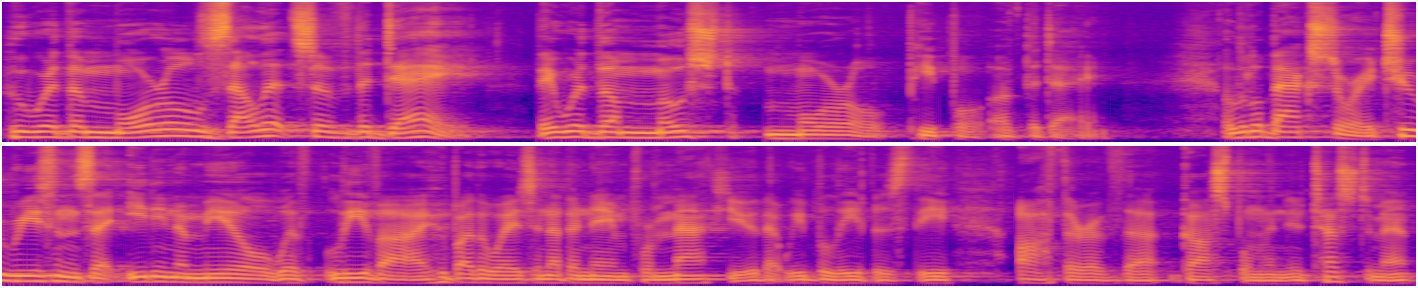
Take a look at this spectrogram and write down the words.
who were the moral zealots of the day. They were the most moral people of the day. A little backstory two reasons that eating a meal with Levi, who, by the way, is another name for Matthew, that we believe is the author of the gospel in the New Testament,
